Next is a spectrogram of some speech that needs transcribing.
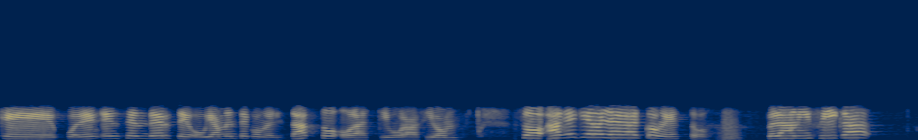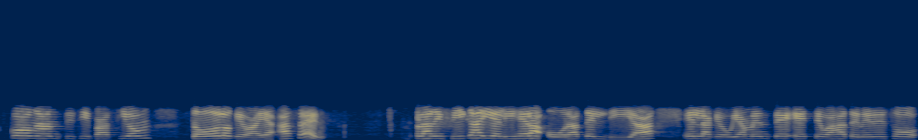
que pueden encenderte obviamente con el tacto o la estimulación. So, ¿a qué quiero llegar con esto? Planifica con anticipación todo lo que vayas a hacer planifica y elige las horas del día en la que obviamente este vas a tener esos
